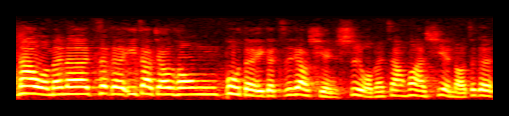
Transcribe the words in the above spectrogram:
那我们呢，这个依照交通部的一个资料显示，我们彰化县哦，这个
